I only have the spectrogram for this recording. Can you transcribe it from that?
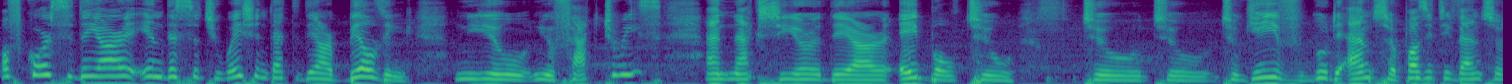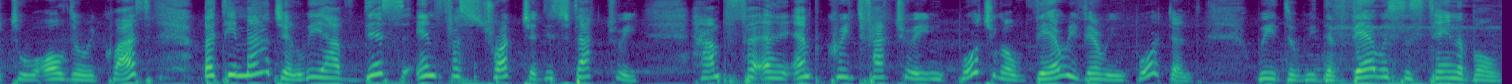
Of course, they are in the situation that they are building new new factories, and next year they are able to to to to give good answer, positive answer to all the requests. But imagine we have this infrastructure, this factory, hemp uh, hempcrete factory in Portugal, very very important, with with a very sustainable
